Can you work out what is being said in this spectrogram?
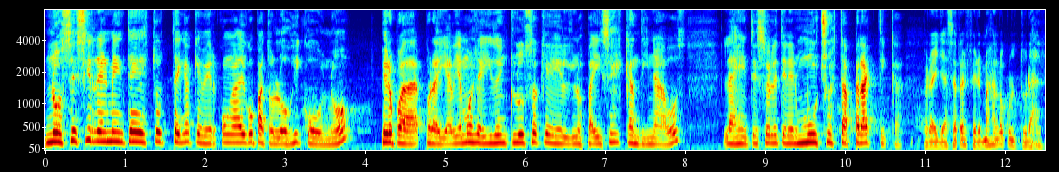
No sé si realmente esto tenga que ver con algo patológico o no, pero por, ahí habíamos leído incluso que en los países escandinavos la gente suele tener mucho esta práctica. Pero ella se refiere más a lo cultural.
